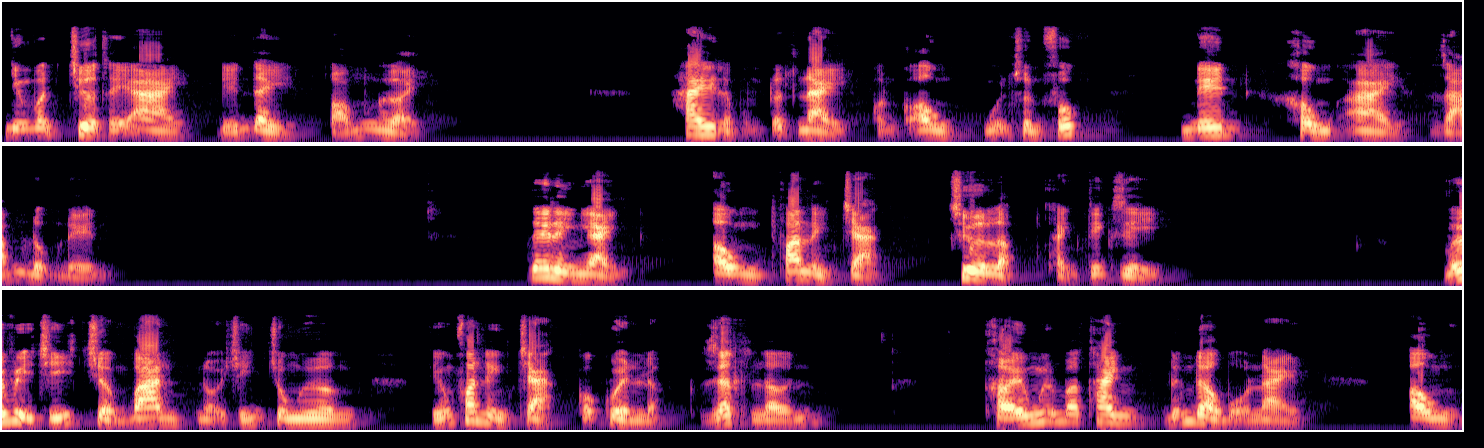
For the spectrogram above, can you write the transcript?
nhưng vẫn chưa thấy ai đến đây tóm người. Hay là vùng đất này còn có ông Nguyễn Xuân Phúc nên không ai dám động đến. Đây là hình ảnh ông Phan Đình Trạc chưa lập thành tích gì. Với vị trí trưởng ban nội chính trung ương thì ông Phan Đình Trạc có quyền lực rất lớn. Thời Nguyễn Bá Thanh đứng đầu bộ này, ông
